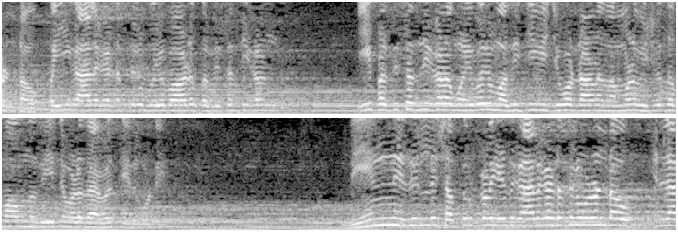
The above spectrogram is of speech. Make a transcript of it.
ഉണ്ടാവും. ഇപ്പൊ ഈ കാലഘട്ടത്തിലും ഒരുപാട് പ്രതിസന്ധികളുണ്ട്. ഈ പ്രതിസന്ധികളെ മുഴുവനും അതിജീവിച്ചുകൊണ്ടാണ് നമ്മൾ വിശുദ്ധമാവുന്ന ദീനും ഇവിടെ ദൈവം ചെയ്തുകൊണ്ടിരിക്കുന്നത്. ദീൻ ഇതിൽ ശത്രുക്കൾ ഏത് കാലഘട്ടത്തിലൂടെ ഉണ്ടാവും? എല്ലാ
